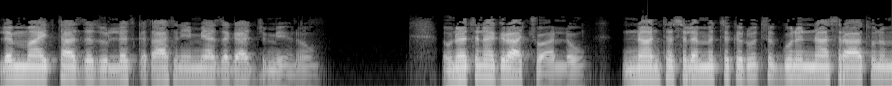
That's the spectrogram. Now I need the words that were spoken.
ለማይታዘዙለት ቅጣትን የሚያዘጋጅም ይህ ነው። እውነት እነግራችኋለሁ እናንተ ስለምትክዱት ሕጉንና ስርዓቱንም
